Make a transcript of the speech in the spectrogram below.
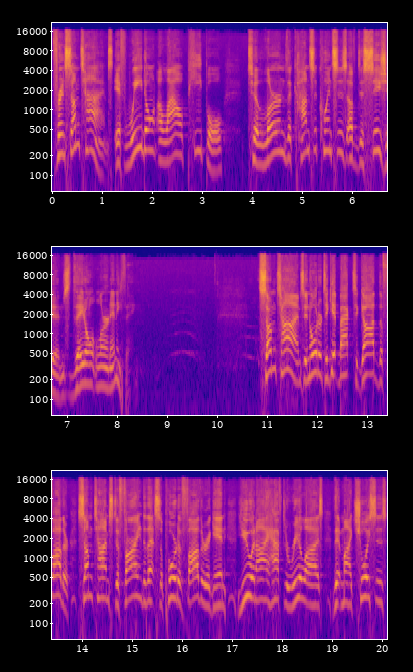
Friends, sometimes if we don't allow people to learn the consequences of decisions, they don't learn anything. Sometimes, in order to get back to God the Father, sometimes to find that supportive Father again, you and I have to realize that my choices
